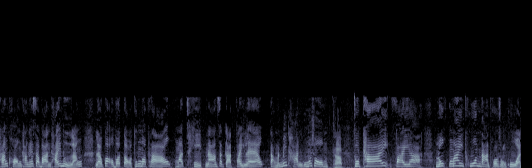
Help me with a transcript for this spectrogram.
ทั้งของทางเทศบาลท้ายเหมือง แล้วก็อบตทุ่งมะพร้าวมาฉีดน้ำสกัดไฟแล้ว แต่มันไม่ทันคุณผู้ชมครับสุดท้ายไฟค่ะลุกไหม้ท่วมนานพอสมควร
